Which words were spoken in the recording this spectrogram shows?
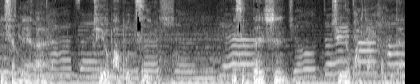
你想恋爱，却又怕不自由；你想单身，却又怕太孤单。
